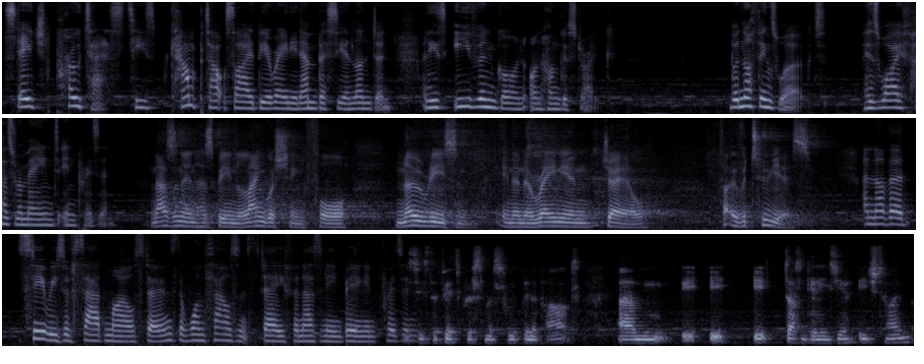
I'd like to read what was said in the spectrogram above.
staged protests, he's camped outside the Iranian embassy in London, and he's even gone on hunger strike. But nothing's worked. His wife has remained in prison. Nazanin has been languishing for no reason in an Iranian jail for over two years. Another series of sad milestones, the 1000th day for Nazanin being in prison. This is the fifth Christmas we've been apart. Um, it, it, it doesn't get easier each time.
